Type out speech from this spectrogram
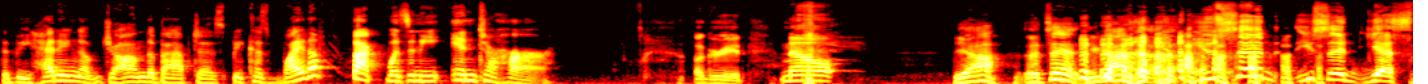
the beheading of John the Baptist because why the fuck wasn't he into her? Agreed. Now, Yeah, that's it. You got it. you said you said yes,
